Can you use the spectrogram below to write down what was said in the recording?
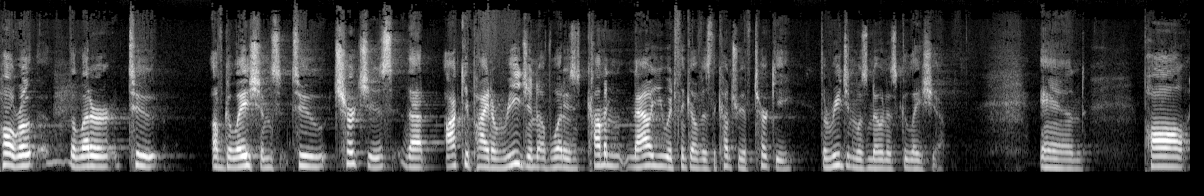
Paul wrote the letter to, of Galatians to churches that occupied a region of what is common now you would think of as the country of Turkey. The region was known as Galatia. And Paul,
